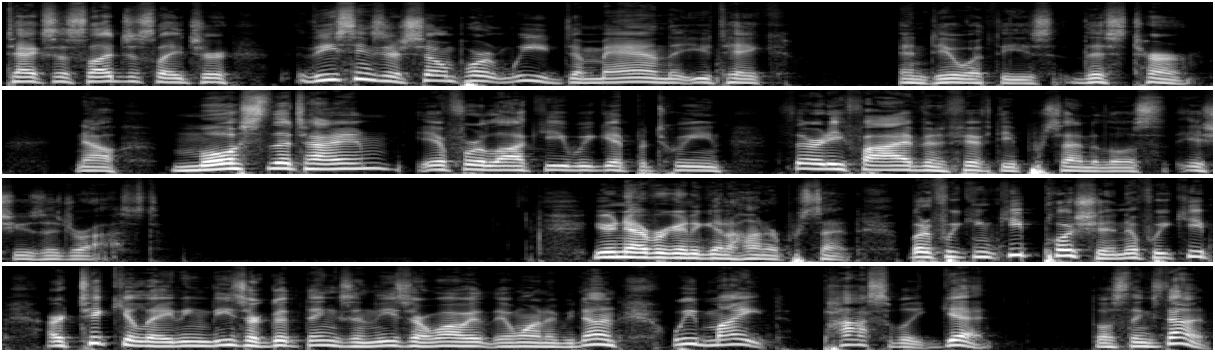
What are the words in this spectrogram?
Texas legislature, these things are so important. We demand that you take and deal with these this term. Now, most of the time, if we're lucky, we get between 35 and 50% of those issues addressed. You're never going to get 100%. But if we can keep pushing, if we keep articulating these are good things and these are why they want to be done, we might possibly get those things done.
